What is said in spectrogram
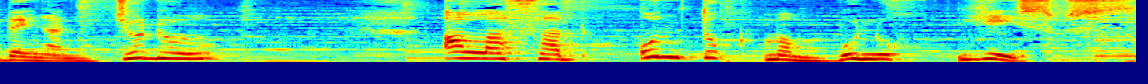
dengan judul Alasan untuk membunuh Yesus.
